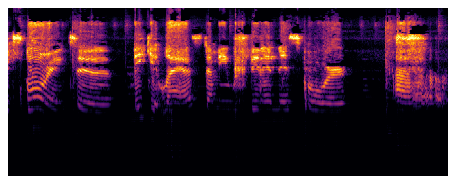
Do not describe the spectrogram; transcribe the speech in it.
exploring to make it last. I mean, we've been in this for uh,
